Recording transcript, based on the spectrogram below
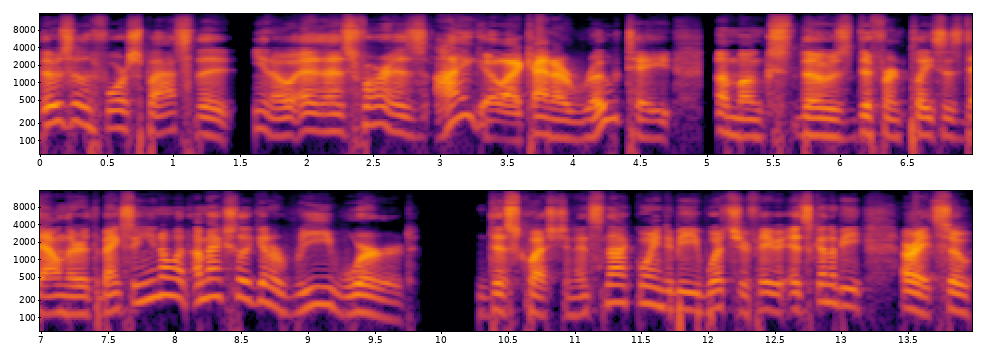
those are the four spots that, you know, as, as far as I go, I kind of rotate amongst those different places down there at the bank. So, you know what? I'm actually going to reword this question. It's not going to be what's your favorite. It's going to be all right. So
